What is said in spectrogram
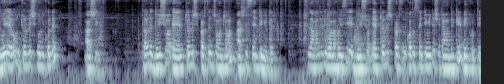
দুই এবং চল্লিশ গুণ করলে আশি। তাহলে দুইশো একচল্লিশ পার্সেন্ট সমান সমান আশি সেন্টিমিটার তাহলে আমাদেরকে বলা হয়েছে দুইশো একচল্লিশ পার্সেন্ট কত সেন্টিমিটার সেটা আমাদেরকে বের করতে।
